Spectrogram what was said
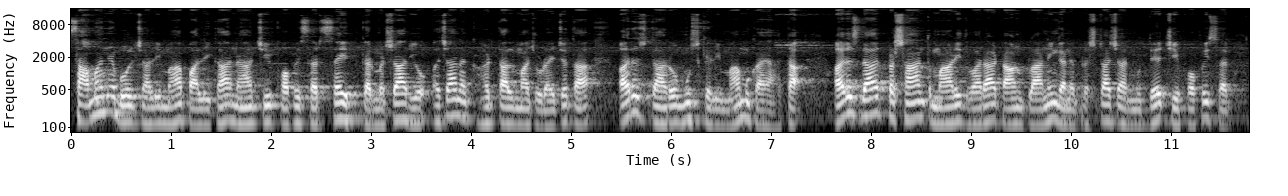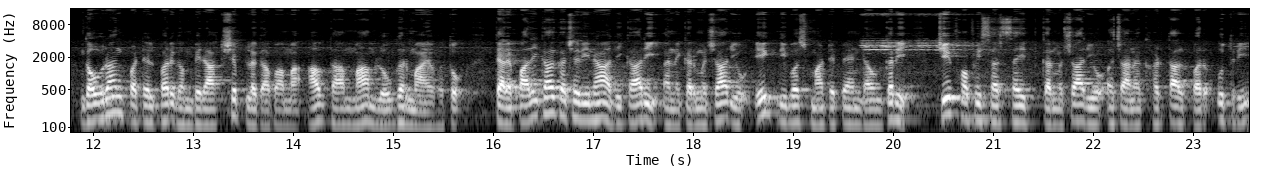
સામાન્ય બોલચાલીમાં પાલિકાના ચીફ ઓફિસર સહિત કર્મચારીઓ અચાનક હડતાલમાં જોડાઈ જતા અરજદારો મુશ્કેલીમાં મુકાયા હતા. અરજદાર પ્રશાંત માળી દ્વારા ટાઉન પ્લાનિંગ અને ભ્રષ્ટાચાર મુદ્દે ચીફ ઓફિસર ગૌરાંગ પટેલ પર ગંભીર આક્ષેપ લગાવવામાં આવતા મામલો ગરમાયો હતો. ત્યારે પાલિકા કચેરીના અધિકારી અને કર્મચારીઓ એક દિવસ માટે પેન ડાઉન કરી ચીફ ઓફિસર સહિત કર્મચારીઓ અચાનક હડતાલ પર ઉતરી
